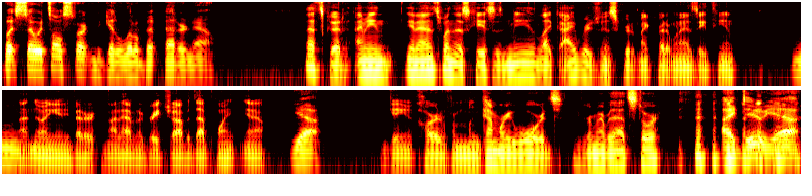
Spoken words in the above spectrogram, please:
But so it's all starting to get a little bit better now. That's good. I mean, you know, it's one of those cases. Me, like, I originally screwed up my credit when I was 18, Mm, not knowing any better, not having a great job at that point, you know, yeah, getting a card from Montgomery Wards. You remember that store? I do. Yeah.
